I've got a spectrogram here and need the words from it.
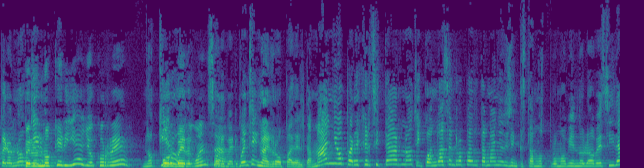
pero no Pero quiero- no quería yo correr. No quiero. Por vergüenza. Por vergüenza y no hay ropa del tamaño para ejercitarnos. Y cuando hacen ropa del tamaño dicen que estamos promoviendo la obesidad.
